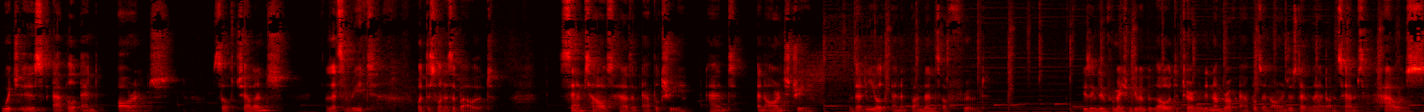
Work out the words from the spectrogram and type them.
which is apple and orange. Solve challenge. Let's read what this one is about. Sam's house has an apple tree and an orange tree that yield an abundance of fruit. Using the information given below, determine the number of apples and oranges that land on Sam's house.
